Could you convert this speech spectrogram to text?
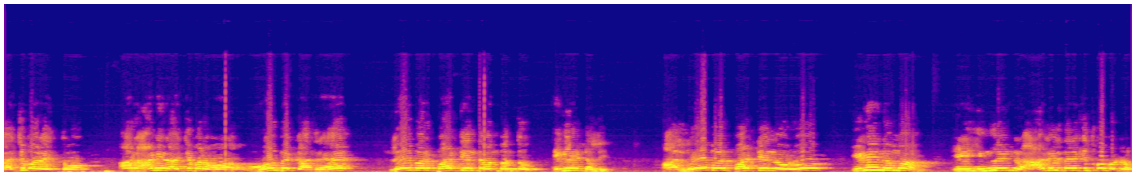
ರಾಜ್ಯಭಾರ ಇತ್ತು. ಆ ರಾಣಿ ರಾಜ್ಯಭಾರ ಹೋಗ್ಬೇಕಾದ್ರೆ ಲೇಬರ್ ಪಾರ್ಟಿ ಅಂತ ಒಂದು ಬಂತು ಇಂಗ್ಲೆಂಡ್ ಅಲ್ಲಿ ಆ ಲೇಬರ್ ಪಾರ್ಟಿ ಅನ್ನೋರು ಇಡೀ ನಮ್ಮ ಈ ಇಂಗ್ಲೆಂಡ್ ಆಡಳಿತನೇ ಕಿತ್ಕೊಂಡ್ಬಿಟ್ರು.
